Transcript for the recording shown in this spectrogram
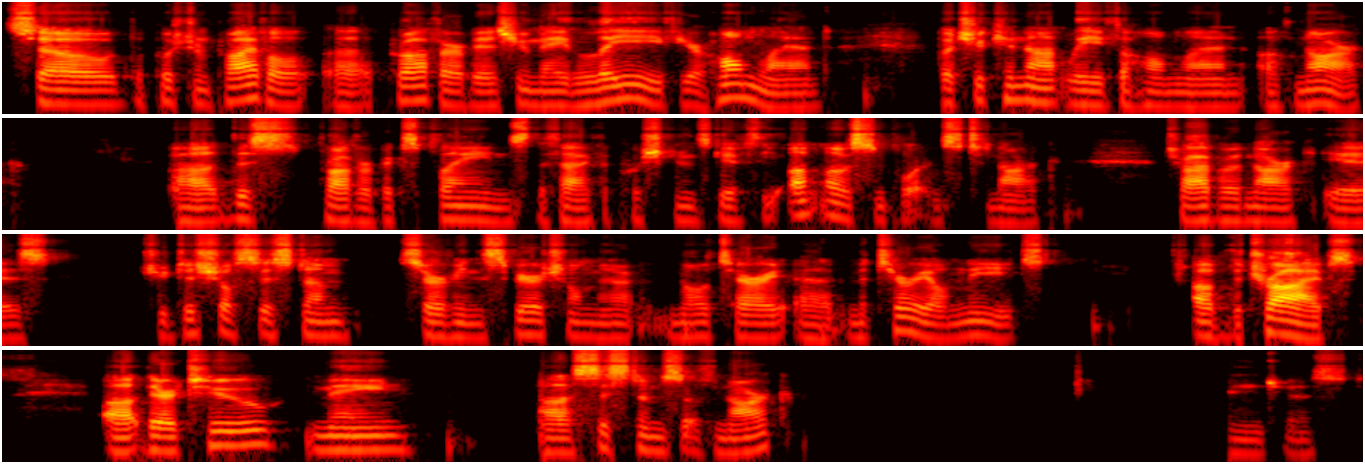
So the Pushtun tribal, uh, proverb is you may leave your homeland, but you cannot leave the homeland of Narkh. Uh, this proverb explains the fact that Pashtuns gives the utmost importance to narkh. Tribal narkh is judicial system serving the spiritual military uh, material needs of the tribes. Uh, there are two main uh, systems of narkh. Me just,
